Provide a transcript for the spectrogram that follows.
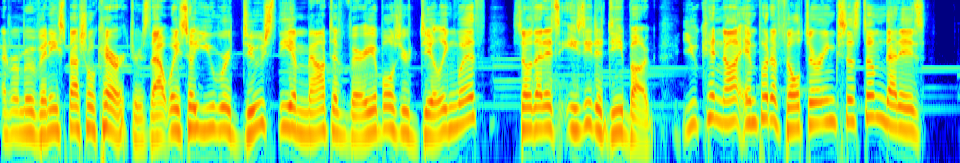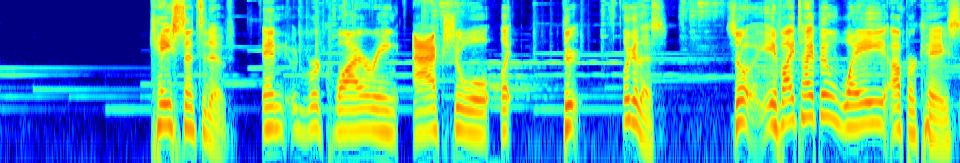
and remove any special characters. That way, so you reduce the amount of variables you're dealing with so that it's easy to debug. You cannot input a filtering system that is case sensitive and requiring actual, like, there, look at this. So if I type in way uppercase,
